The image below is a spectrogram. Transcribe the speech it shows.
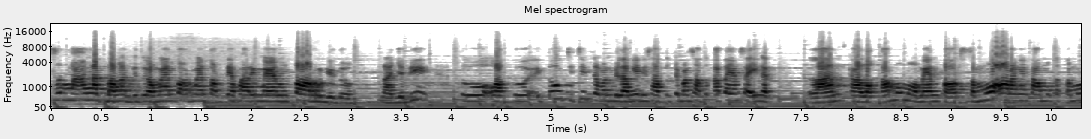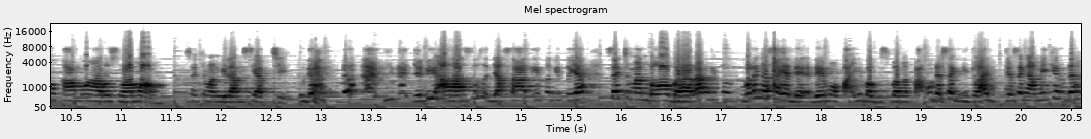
semangat banget gitu yang mentor mentor tiap hari mentor gitu. Nah jadi tuh waktu itu Cici cuma bilang ini satu cuma satu kata yang saya ingat Lan, kalau kamu mau mentor, semua orang yang kamu ketemu, kamu harus ngomong. Saya cuma bilang siap, Ci. Udah. Jadi alhasil sejak saat itu gitu ya, saya cuma bawa barang gitu. Boleh nggak saya de demo, Pak? Ini bagus banget, Pak. Udah saya gitu aja. Saya nggak mikir, udah.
